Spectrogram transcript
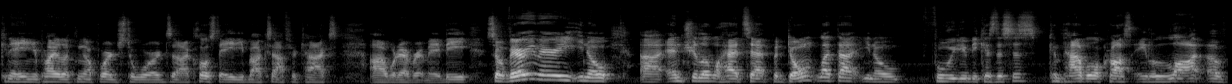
Canadian. You're probably looking upwards towards uh, close to eighty bucks after tax, uh, whatever it may be. So very very you know uh, entry level headset, but don't let that you know fool you because this is compatible across a lot of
